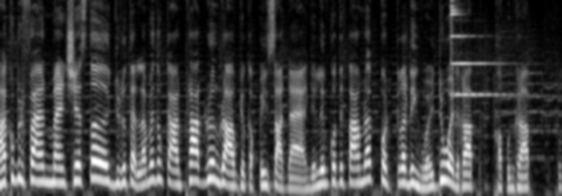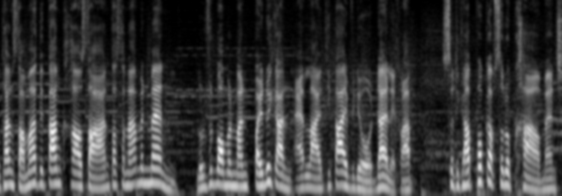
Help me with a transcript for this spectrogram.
หากคุณเป็นแฟนแมนเชสเตอร์ยูไนเต็ดและไม่ต้องการพลาดเรื่องราวเกี่ยวกับปีศาจแดง อย่าลืมกดติดตามและกดกระดิ่งไว้ด้วยนะครับ ขอบคุณครับ ทุกท่านสามารถติดตามข่าวสารทัศนะแม่นๆลุ้นฟุตบอลมันๆไปด้วยกัน แอดไลน์ที่ใต้วิดีโอได้เลยครับ สวัสดีครับ พบกับสรุปข่าวแมนเช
